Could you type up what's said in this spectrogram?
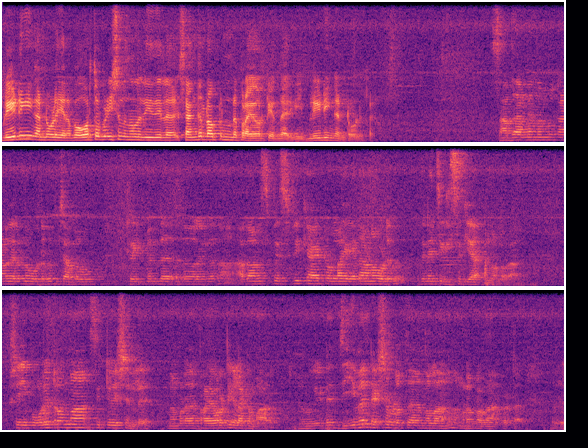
ബ്ലീഡിങ് കൺട്രോൾ ചെയ്യണം അപ്പോൾ ഓർത്തോപെഡീഷ്യൻ എന്നുള്ള രീതിയിൽ ശങ്കർ ഡോക്ടറിന്റെ പ്രയോറിറ്റി എന്തായിരിക്കും ഈ ബ്ലീഡിങ് കൺട്രോളിൽ സാധാരണ നമ്മൾ കാണുവരുന്ന ഒടിവും ചതവും ട്രീറ്റ്മെന്റ് എന്ന് പറയുന്നത് അതാണ് സ്പെസിഫിക് ആയിട്ടുള്ള ഏതാണോ ഒടിവ് ഇതിനെ ചികിത്സിക്കുക എന്നുള്ളതാണ്. പക്ഷേ ഈ പോളിട്രോമ സിറ്റുവേഷനിൽ നമ്മുടെ പ്രയോറിറ്റികളൊക്കെ മാറും. രോഗിയുടെ ജീവൻ രക്ഷപ്പെടുത്തുക എന്നുള്ളതാണ് നമ്മുടെ പ്രധാനപ്പെട്ട ഒരു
